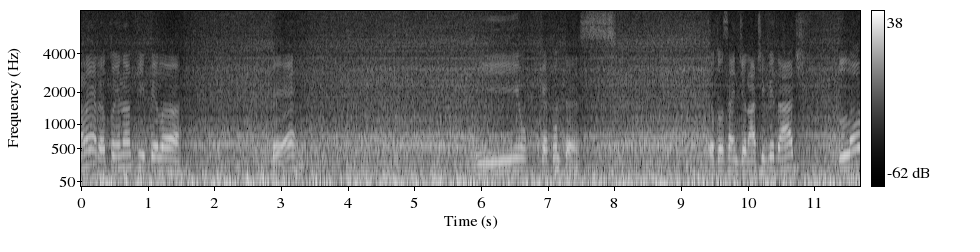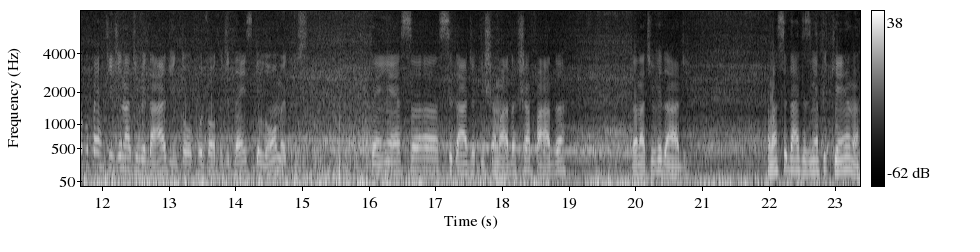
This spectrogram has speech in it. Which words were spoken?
Galera, eu tô indo aqui pela BR E o que acontece? Eu tô saindo de Natividade Logo pertinho de Natividade, então por volta de 10 quilômetros Tem essa cidade aqui chamada Chapada da Natividade. É uma cidadezinha pequena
